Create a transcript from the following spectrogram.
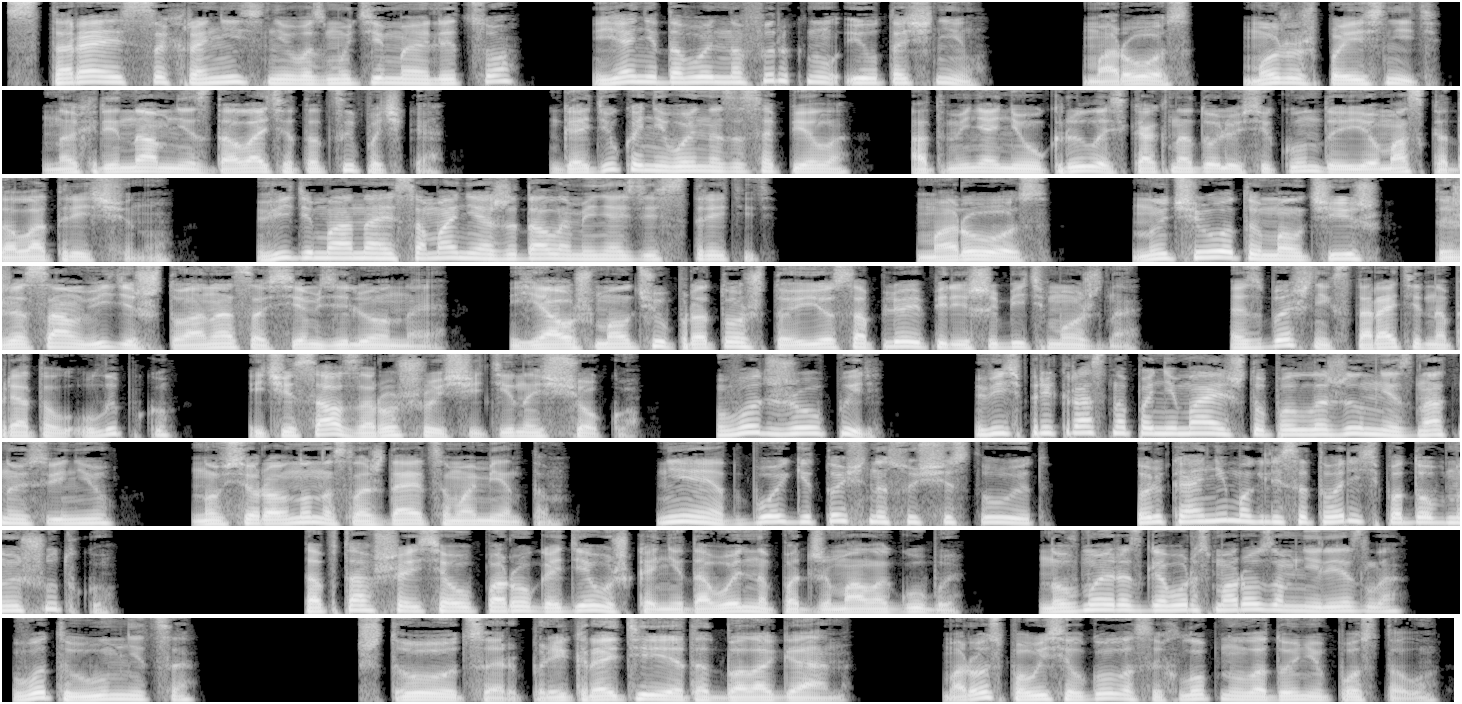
Стараясь сохранить невозмутимое лицо, я недовольно фыркнул и уточнил. «Мороз, можешь пояснить, нахрена мне сдалась эта цыпочка?» Гадюка невольно засопела. От меня не укрылось, как на долю секунды ее маска дала трещину. Видимо, она и сама не ожидала меня здесь встретить. «Мороз, ну чего ты молчишь? Ты же сам видишь, что она совсем зеленая. Я уж молчу про то, что ее соплей перешибить можно». СБшник старательно прятал улыбку и чесал заросшую щетиной щеку. «Вот же упырь! Ведь прекрасно понимает, что подложил мне знатную свинью, но все равно наслаждается моментом. Нет, боги точно существуют, только они могли сотворить подобную шутку. Топтавшаяся у порога девушка недовольно поджимала губы. Но в мой разговор с Морозом не лезла. Вот и умница. «Штуцер, прекрати этот балаган!» Мороз повысил голос и хлопнул ладонью по столу.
